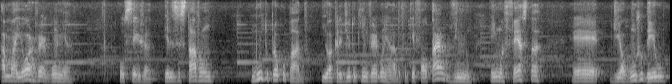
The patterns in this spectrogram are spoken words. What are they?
a maior vergonha. Ou seja, eles estavam muito preocupados e eu acredito que envergonhado, porque faltar vinho em uma festa é, de algum judeu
